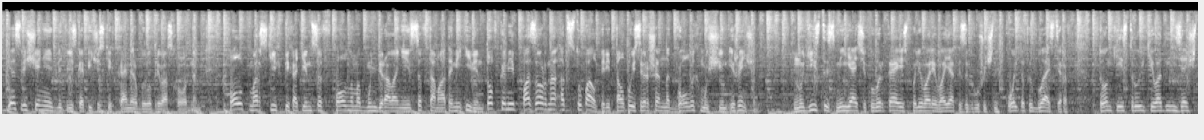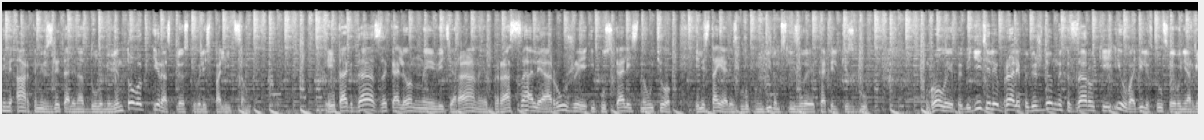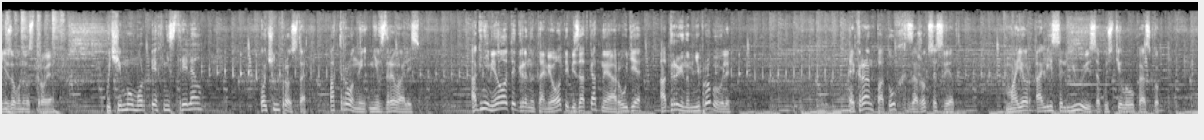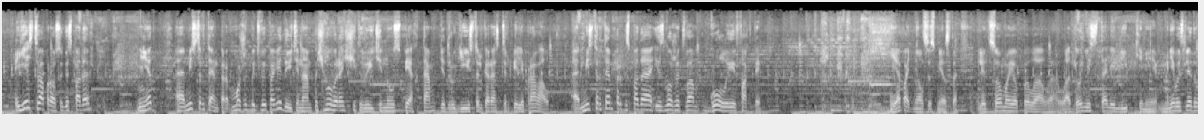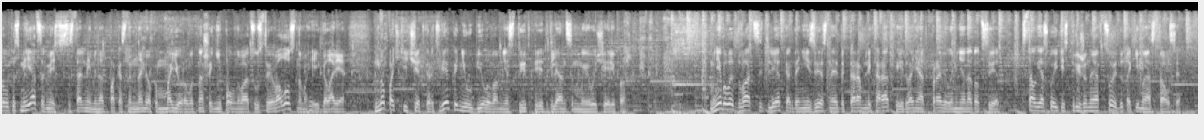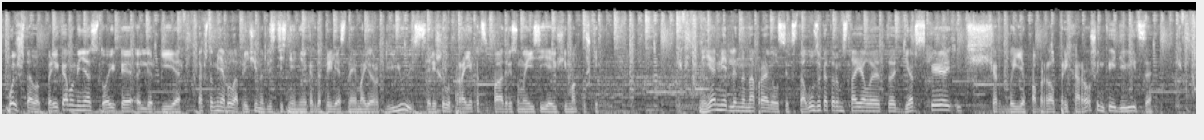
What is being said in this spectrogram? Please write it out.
и освещение для телескопических камер было превосходным. Полк морских пехотинцев в полном обмундировании с автоматами и винтовками позорно отступал перед толпой совершенно голых мужчин и женщин. Нудисты, смеясь и кувыркаясь, поливали вояк из игрушечных кольтов и бластеров. Тонкие струйки воды изящными арками взлетали над дулами винтовок и расплескивались по лицам. И тогда закаленные ветераны бросали оружие и пускались на утек, или стояли с глупым видом, слизывая капельки с губ. Голые победители брали побежденных за руки и уводили в тыл своего неорганизованного строя. Почему Морпех не стрелял? Очень просто. Патроны не взрывались. Огнеметы, гранатометы, безоткатные орудия. А дрыном не пробовали? Экран потух, зажегся свет. Майор Алиса Льюис опустила указку. «Есть вопросы, господа?» «Нет? Э, мистер Темпер, может быть, вы поведаете нам, почему вы рассчитываете на успех там, где другие столько раз терпели провал? Э, мистер Темпер, господа, изложит вам голые факты». Я поднялся с места. Лицо мое пылало, ладони стали липкими. Мне бы следовало посмеяться вместе с остальными над пакостным намеком майора в отношении полного отсутствия волос на моей голове, но почти четверть века не убило во мне стыд перед глянцем моего черепа. Мне было 20 лет, когда неизвестная докторам лихорадка едва не отправила меня на тот свет. Стал я стойкой стриженной овцой, да таким и остался. Больше того, к парикам у меня стойкая аллергия. Так что у меня была причина для стеснения, когда прелестная майор Льюис решила проехаться по адресу моей сияющей макушки. Я медленно направился к столу, за которым стояла эта дерзкая черт бы я побрал, прихорошенькая девица.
